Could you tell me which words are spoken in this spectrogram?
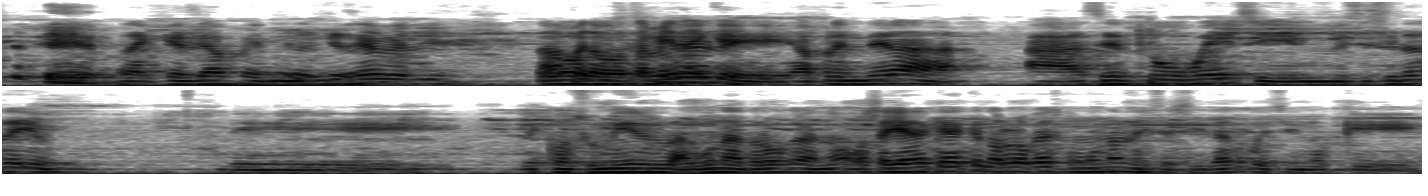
Para que sea feliz. que sea feliz. No, pero también hay que... de aprender a, a ser tú, güey, sin necesidad de, de, de consumir alguna droga, ¿no? O sea, ya que, que no lo veas como una necesidad, güey, sino que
